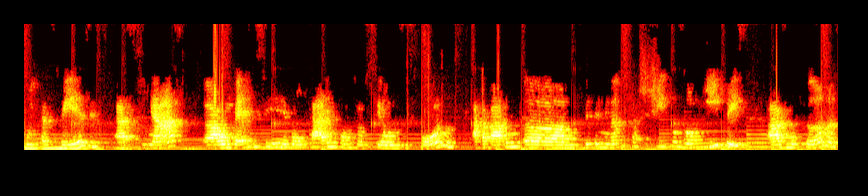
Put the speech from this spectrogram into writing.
Muitas vezes, assim, as ao invés de se revoltarem contra os seus esposos, acabavam uh, determinando castigos horríveis às mucamas,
